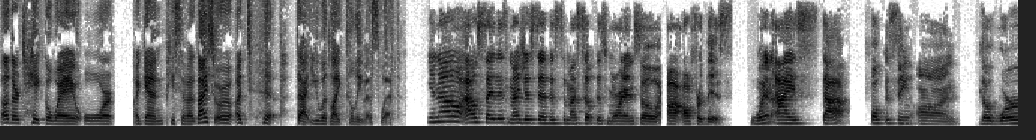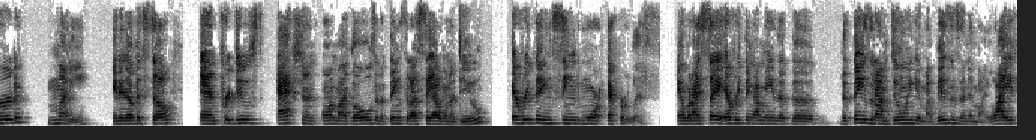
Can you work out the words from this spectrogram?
other takeaway or again, piece of advice or a tip that you would like to leave us with? You know, I'll say this, and I just said this to myself this morning, so I offer this. When I stop focusing on the word money in and of itself and produce action on my goals and the things that I say I want to do, everything seemed more effortless. And when I say everything, I mean that the the things that I'm doing in my business and in my life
